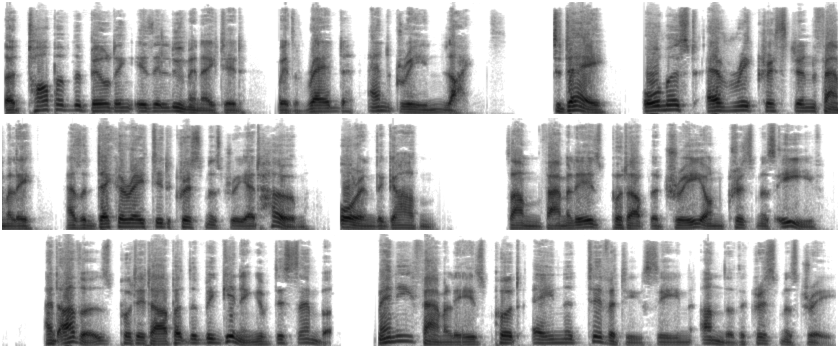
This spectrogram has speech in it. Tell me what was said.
the top of the building is illuminated with red and green lights. Today, almost every Christian family has a decorated Christmas tree at home or in the garden. Some families put up the tree on Christmas Eve, and others put it up at the beginning of December. Many families put a nativity scene under the Christmas tree.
